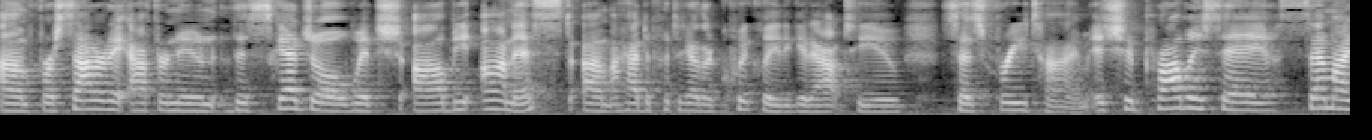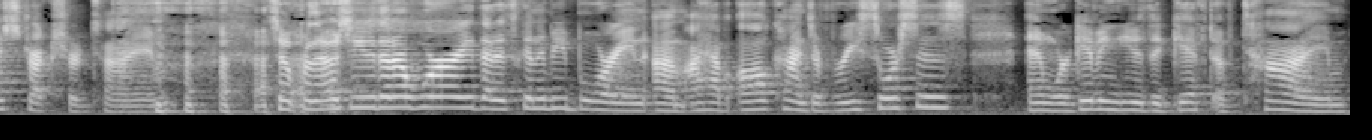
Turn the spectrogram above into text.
um, for Saturday afternoon. The schedule, which I'll be honest, um, I had to put together quickly to get out to you, says free time. It should probably say semi-structured time. so for those of you that are worried that it's going to be boring, um, I have all kinds of resources and we're giving you the gift of time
